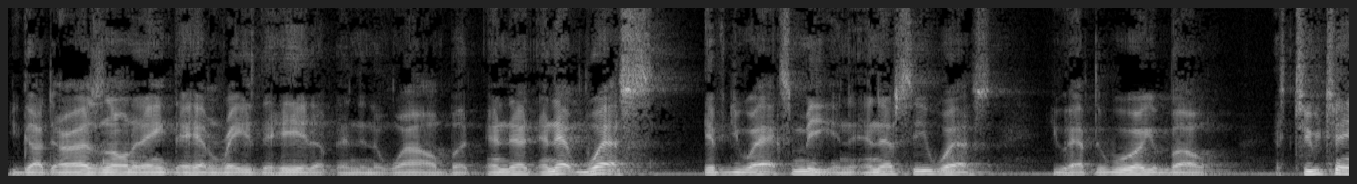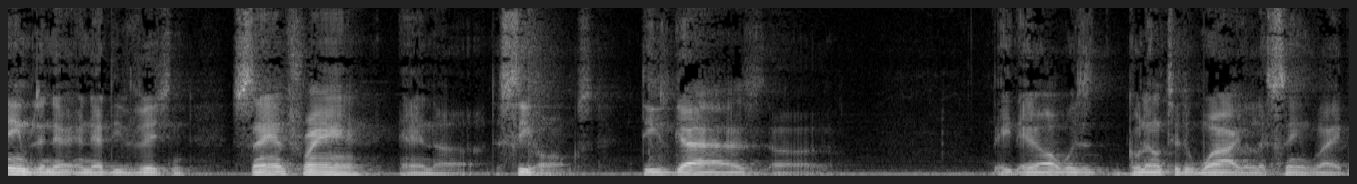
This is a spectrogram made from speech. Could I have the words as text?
You got the Arizona. They ain't they haven't raised their head up in, in a while. But in that in that West, if you ask me, in the NFC West, you have to worry about there's two teams in that in that division: San Fran and uh, the Seahawks. These guys. Uh, they they always go down to the wire. It seems like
